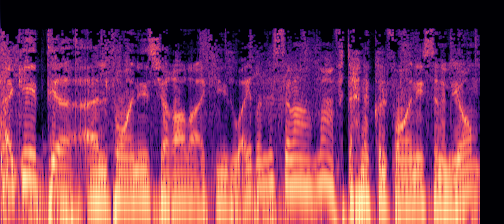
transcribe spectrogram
أكيد الفوانيس شغالة أكيد وأيضا لسه ما ما فتحنا كل فوانيسنا اليوم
